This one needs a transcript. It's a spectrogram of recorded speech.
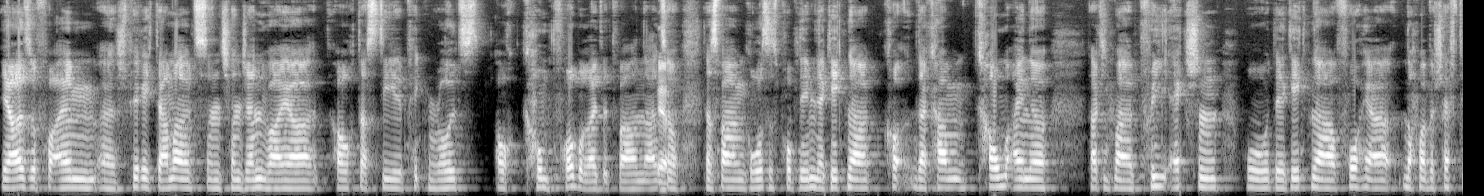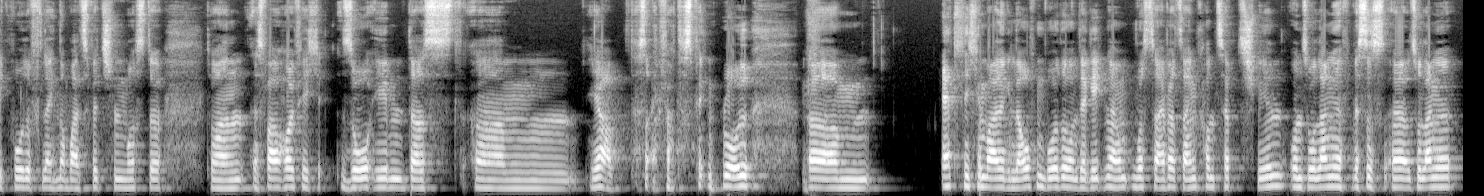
Ja, also vor allem äh, schwierig damals in Shenzhen war ja auch, dass die Pick and Rolls auch kaum vorbereitet waren. Also ja. das war ein großes Problem. Der Gegner, da kam kaum eine, sag ich mal, Pre-Action, wo der Gegner vorher nochmal beschäftigt wurde, vielleicht nochmal switchen musste sondern es war häufig so eben, dass ähm, ja, dass einfach das Pick and Roll ähm, etliche Male gelaufen wurde und der Gegner musste einfach sein Konzept spielen und so lange, bis es, äh, so lange,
